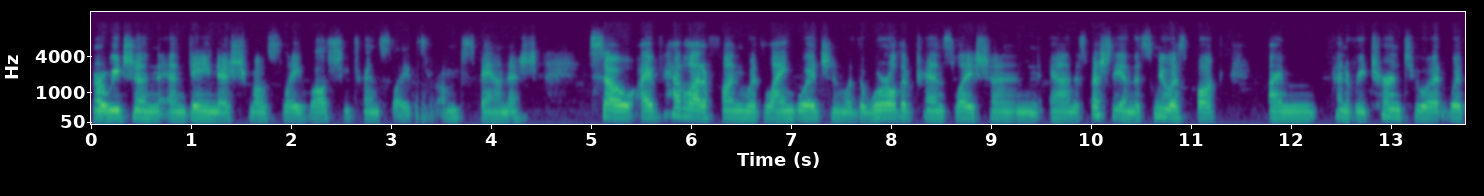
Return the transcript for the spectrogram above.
Norwegian and Danish mostly, while she translates from Spanish. So I've had a lot of fun with language and with the world of translation, and especially in this newest book, I'm kind of returned to it with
